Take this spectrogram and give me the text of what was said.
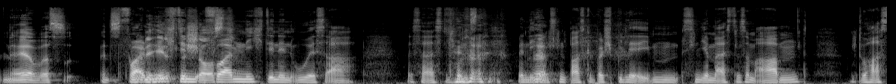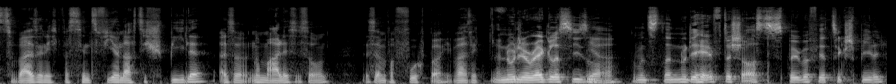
naja, was, wenn du vor, allem die Hälfte in, schaust. vor allem nicht in den USA. Das heißt, wenn die ganzen Basketballspiele eben sind ja meistens am Abend und du hast so, weiß ich nicht, was sind es, 84 Spiele, also normale Saison ist einfach furchtbar. Ich weiß nicht. Ja, nur die Regular Season. Ja. Wenn du dann nur die Hälfte schaust, ist es bei über 40 Spielen.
